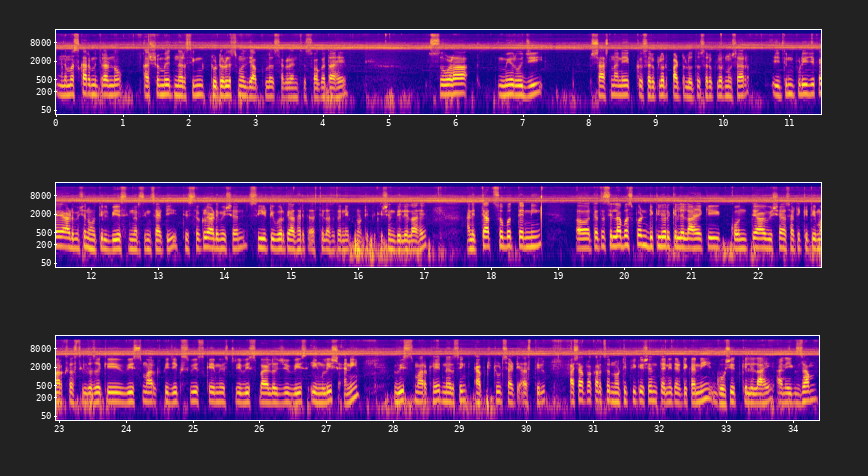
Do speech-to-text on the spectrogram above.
नमस्कार मित्रांनो अश्वमेध नर्सिंग ट्युटोरियल्समध्ये आपलं सगळ्यांचं स्वागत आहे. सोळा मे रोजी शासनाने एक सर्क्युलर पाठवलं होतं. सर्क्युलरनुसार इथून पुढे जे काही ॲडमिशन होतील बी एस सी नर्सिंगसाठी ते सगळे ॲडमिशन सी ई टीवरती आधारित असतील असं त्यांनी एक नोटिफिकेशन दिलेलं आहे. आणि त्याचसोबत त्यांनी त्याचा सिलेबस पण डिक्लेअर केलेला आहे की कोणत्या विषयासाठी किती मार्क्स असतील. जसं की वीस मार्क फिजिक्स वीस केमिस्ट्री वीस बायोलॉजी वीस इंग्लिश आणि वीस मार्क हे नर्सिंग ॲप्टिट्यूडसाठी असतील. अशा प्रकारचं नोटिफिकेशन त्यांनी त्या ठिकाणी घोषित केलेलं आहे. आणि एक्झाम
